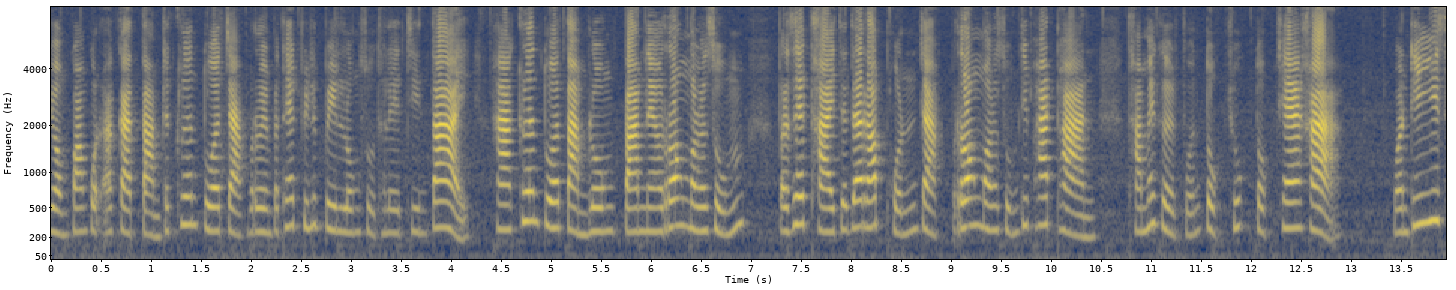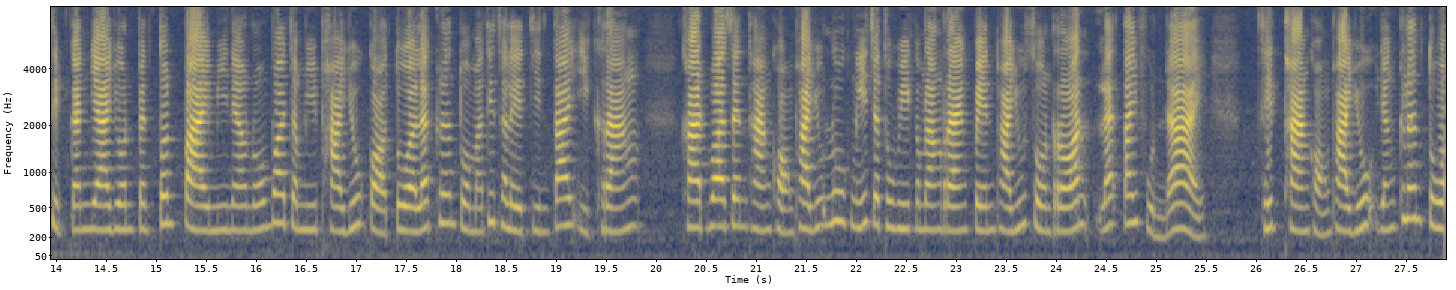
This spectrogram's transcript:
หย่อมความกดอากาศต่ำจะเคลื่อนตัวจากบริเวณประเทศฟิลิปปินส์ลงสู่ทะเลจีนใต้ หากเคลื่อนตัวต่ำลงตามแนวร่องมรสุม ประเทศไทยจะได้รับผลจากร่องมรสุมที่พาดผ่านทำให้เกิดฝนตกชุกตกแช่ค่ะวันที่ 20 กันยายน เป็นต้นไป มีแนวโน้มว่าจะมีพายุก่อตัวและเคลื่อนตัวมาที่ทะเลจีนใต้อีกครั้ง คาดว่าเส้นทางของพายุลูกนี้จะทวีกำลังแรงเป็นพายุโซนร้อนและไต้ฝุ่นได้ ทิศทางของพายุยังเคลื่อนตัว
